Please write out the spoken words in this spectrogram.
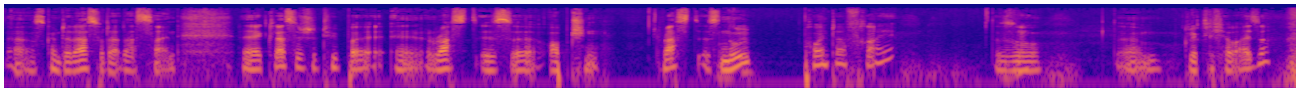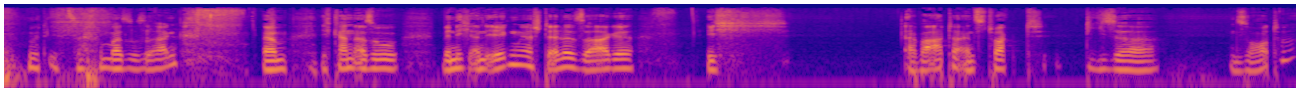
Es könnte das oder das sein. Der klassische Typ bei äh, Rust ist äh, Option. Rust ist null Pointer frei. Also ähm, glücklicherweise, würde ich jetzt mal so sagen. Ähm, ich kann also, wenn ich an irgendeiner Stelle sage, ich erwarte ein Struct dieser Sorte,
